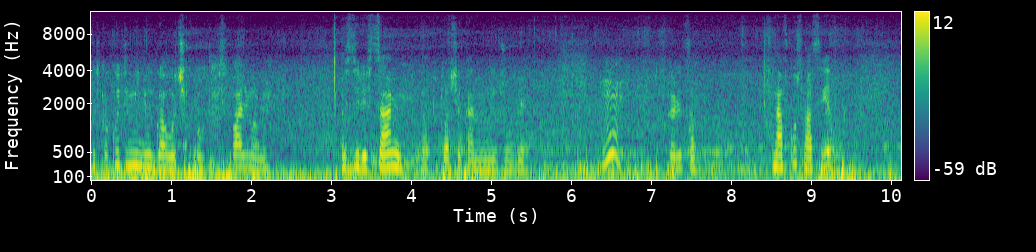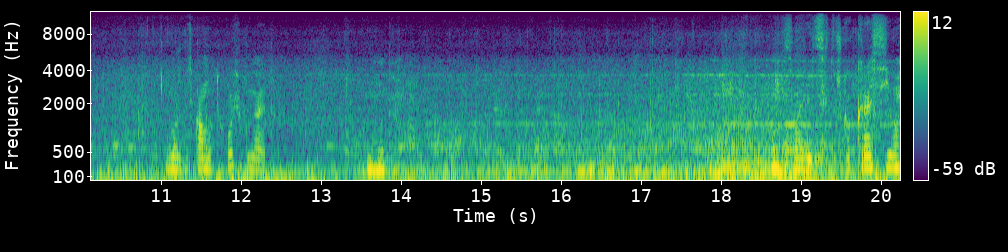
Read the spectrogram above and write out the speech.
хоть какой-то мини-уголочек был там с пальмами с деревцами, а тут вообще каменные джунгли. М -м, как говорится, на вкус, на свет. Может быть, кому-то пофигу на это. Вот. Вот, смотрите, это ж как красиво.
